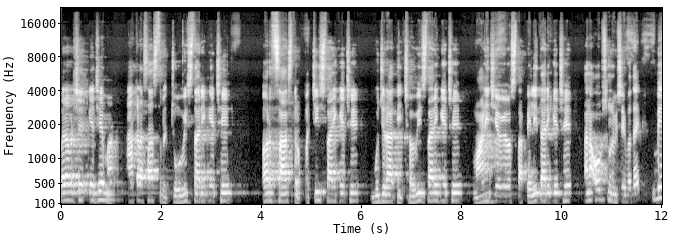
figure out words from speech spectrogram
બરાબર છે? કે જેમાં આંકડાશાસ્ત્ર ચોવીસ તારીખે છે, અર્થશાસ્ત્ર પચીસ તારીખે છે, ગુજરાતી છવ્વીસ તારીખે છે, વાણિજ્ય વ્યવસ્થા પહેલી તારીખે છે, અને ઓપ્શનલ વિષય બધાય બે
